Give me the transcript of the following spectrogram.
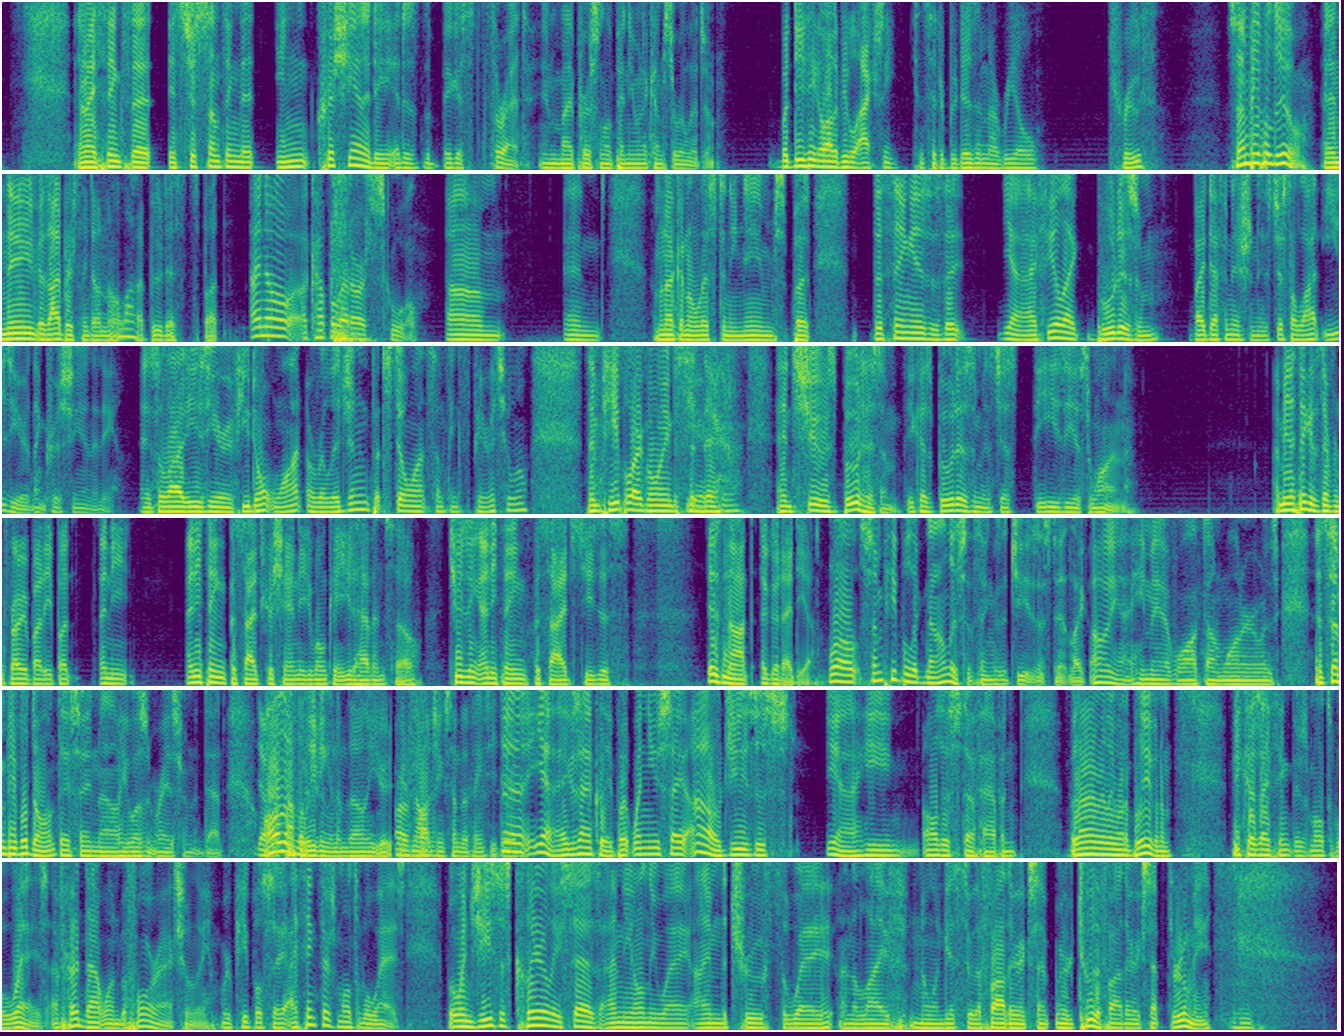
And I think that it's just something that in Christianity, it is the biggest threat, in my personal opinion, when it comes to religion. But do you think a lot of people actually consider Buddhism a real truth? Some people do, and they. Because I personally don't know a lot of Buddhists, but I know a couple at our school, um, and I'm not going to list any names, but the thing is, is that yeah, I feel like Buddhism, by definition, is just a lot easier than Christianity. And it's a lot easier if you don't want a religion but still want something spiritual, then people are going to sit there and choose Buddhism because Buddhism is just the easiest one. I mean, I think it's different for everybody. But any anything besides Christianity won't get you to heaven. So choosing anything besides Jesus is not a good idea. Well, some people acknowledge the things that Jesus did, like, oh yeah, he may have walked on water, was, and some people don't. They say no, he wasn't raised from the dead. Yeah, All of not believing in him though. You're acknowledging some of the things he Uh, did. yeah, exactly. But when you say, "Oh, Jesus, yeah, he all this stuff happened," but I don't really want to believe in him because I think there's multiple ways. I've heard that one before actually, where people say, "I think there's multiple ways," but when Jesus clearly says, "I'm the only way, I'm the truth, the way, and the life. No one gets through the Father except or to the Father except through me," mm-hmm.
